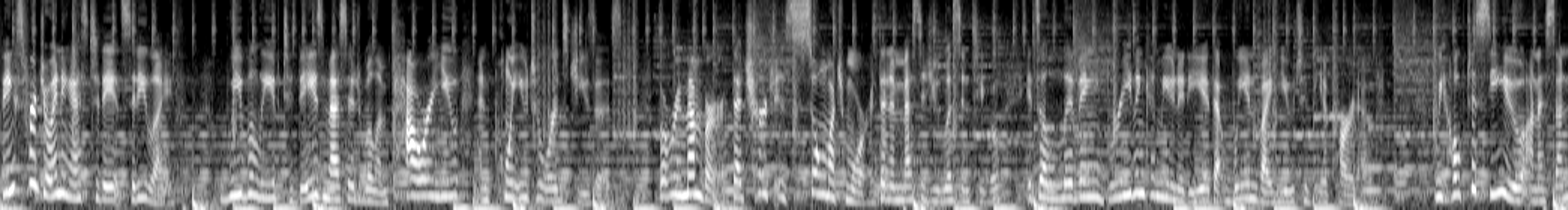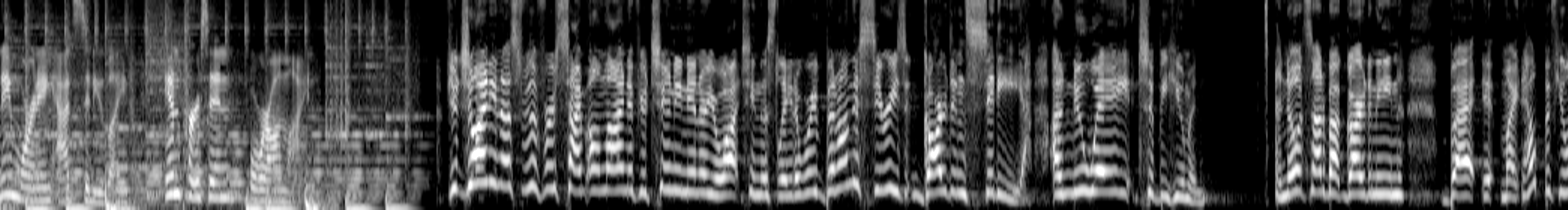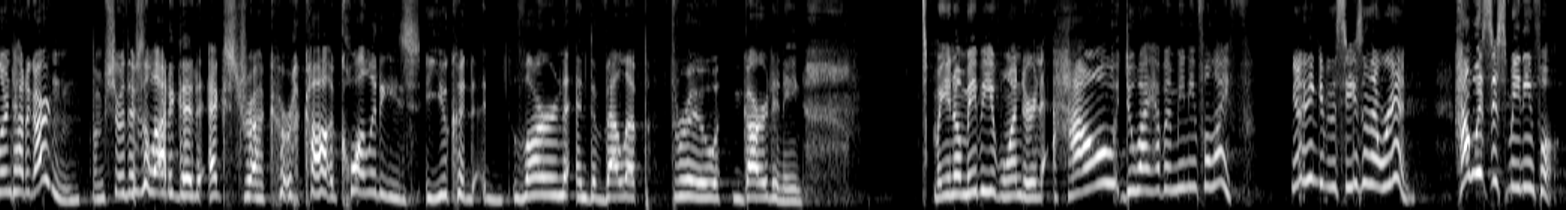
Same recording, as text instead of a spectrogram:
Thanks for joining us today at City Life. We believe today's message will empower you and point you towards Jesus. But remember that church is so much more than a message you listen to, it's a living, breathing community that we invite you to be a part of. We hope to see you on a Sunday morning at City Life, in person or online. If you're joining us for the first time online, if you're tuning in or you're watching this later, we've been on this series, Garden City, a new way to be human. I know it's not about gardening, but it might help if you learned how to garden. I'm sure there's a lot of good extra qualities you could learn and develop through gardening. But you know, maybe you've wondered, how do I have a meaningful life? You know, I think given the season that we're in, how is this meaningful?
